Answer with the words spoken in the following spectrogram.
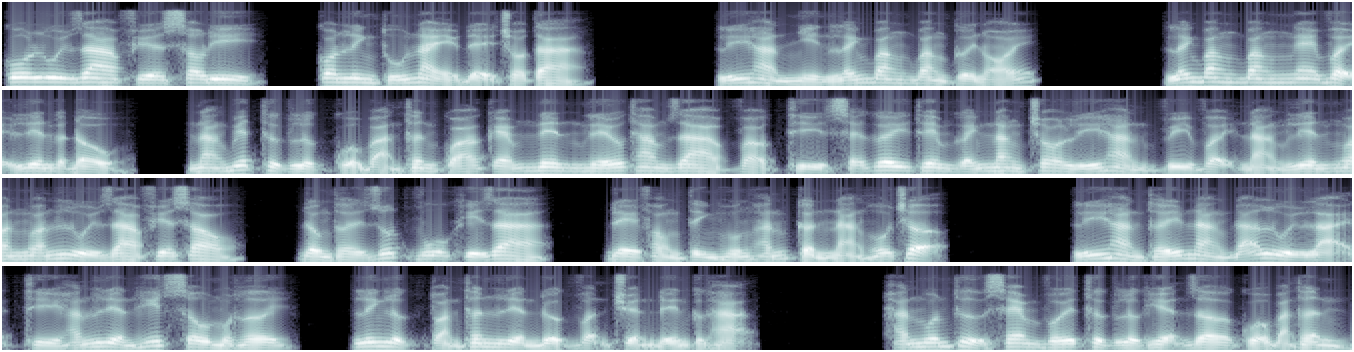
Cô lui ra phía sau đi, con linh thú này để cho ta. Lý Hàn nhìn lãnh băng băng cười nói. Lãnh băng băng nghe vậy liền gật đầu, nàng biết thực lực của bản thân quá kém nên nếu tham gia vào thì sẽ gây thêm gánh năng cho Lý Hàn vì vậy nàng liên ngoan ngoãn lùi ra phía sau, đồng thời rút vũ khí ra, đề phòng tình huống hắn cần nàng hỗ trợ. Lý Hàn thấy nàng đã lùi lại thì hắn liền hít sâu một hơi, linh lực toàn thân liền được vận chuyển đến cực hạn. Hắn muốn thử xem với thực lực hiện giờ của bản thân,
